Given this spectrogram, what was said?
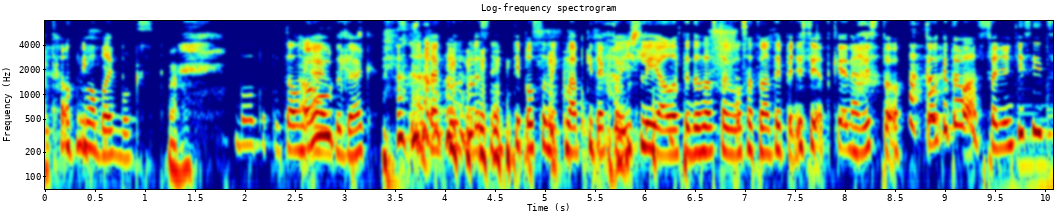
totálny, bol Black Box. bolo to totálny Ok. okay. out duck. A tak presne, tie posledné kvapky takto išli, ale teda zastavilo sa to na tej 50 na miesto. Koľko to bolo? 7 tisíc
